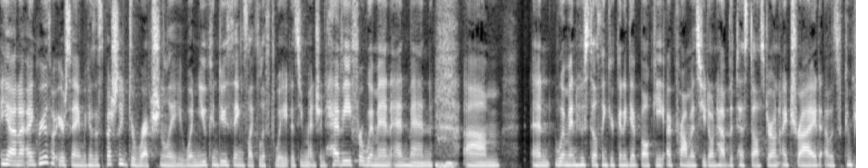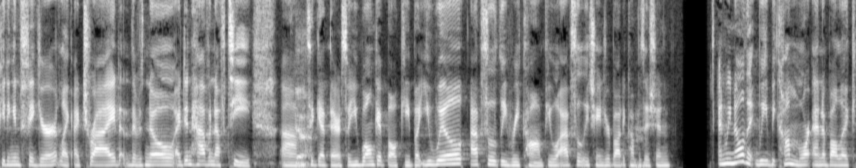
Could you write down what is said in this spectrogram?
Yeah, and I agree with what you're saying because, especially directionally, when you can do things like lift weight, as you mentioned, heavy for women and men, mm-hmm. um, and women who still think you're going to get bulky, I promise you don't have the testosterone. I tried. I was competing in figure. Like I tried. There was no, I didn't have enough T um, yeah. to get there. So you won't get bulky, but you will absolutely recomp. You will absolutely change your body composition. Mm-hmm and we know that we become more anabolic.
